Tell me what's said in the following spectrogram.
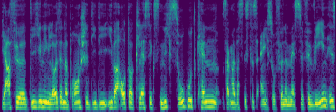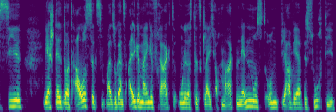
Ja, für diejenigen Leute in der Branche, die die IWA Outdoor Classics nicht so gut kennen, sag mal, was ist das eigentlich so für eine Messe? Für wen ist sie? Wer stellt dort aus? Jetzt mal so ganz allgemein gefragt, ohne dass du jetzt gleich auch Marken nennen musst. Und ja, wer besucht die?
